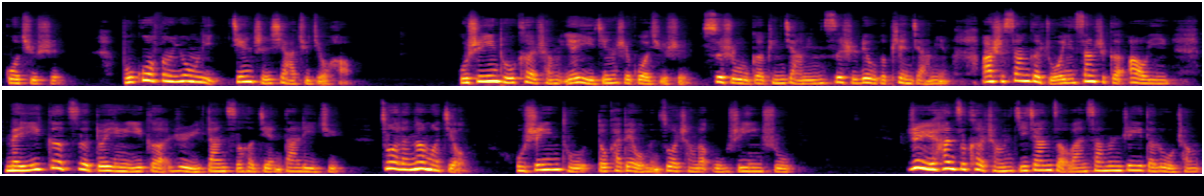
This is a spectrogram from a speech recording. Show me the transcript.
过去式。不过分用力，坚持下去就好。五十音图课程也已经是过去式，四十五个平假名，四十六个片假名，二十三个浊音，三十个拗音，每一个字对应一个日语单词和简单例句。做了那么久，五十音图都快被我们做成了五十音书。日语汉字课程即将走完三分之一的路程，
